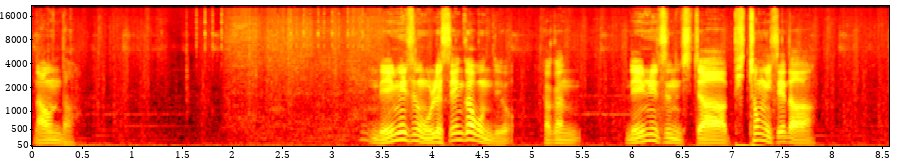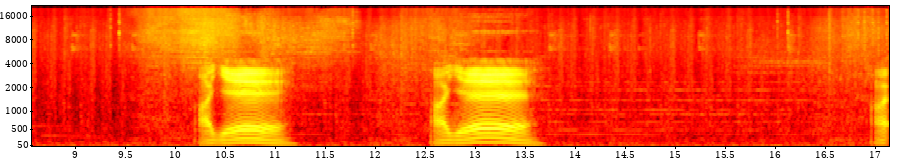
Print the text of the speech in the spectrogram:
나온다. 네임리스는 원래 센가 본데요. 약간 네임리스는 진짜 피통이 세다. 아 예. 아 예. 아,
